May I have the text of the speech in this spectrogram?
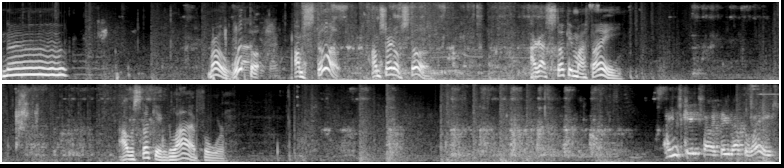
No. Bro, what the? I'm stuck. I'm straight up stuck. I got stuck in my thing. I was stuck in glide for. I guess Kate finally figured out the wings.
